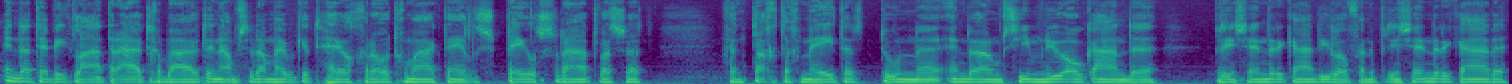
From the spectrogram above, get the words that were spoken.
En dat heb ik later uitgebouwd. In Amsterdam heb ik het heel groot gemaakt. Een hele speelstraat was dat. Van 80 meter toen. en daarom zie je hem nu ook aan de Prins Hendrikade. Die loopt van de Prins Hendrikade.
